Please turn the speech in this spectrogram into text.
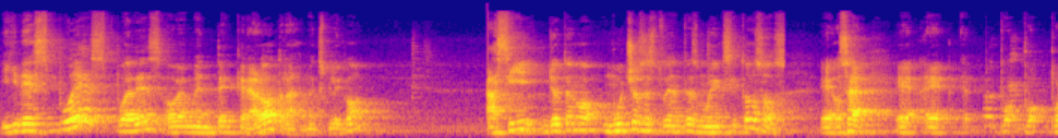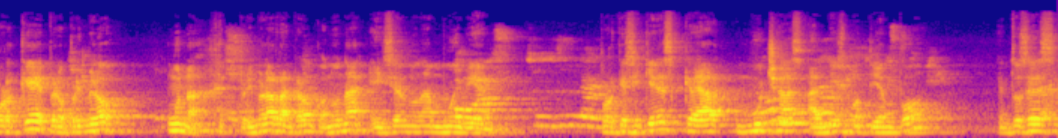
Y después puedes, obviamente, crear otra, ¿me explico? Así yo tengo muchos estudiantes muy exitosos. Eh, o sea, eh, eh, po- po- ¿por qué? Pero primero una. Primero arrancaron con una e hicieron una muy bien. Porque si quieres crear muchas al mismo tiempo, entonces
